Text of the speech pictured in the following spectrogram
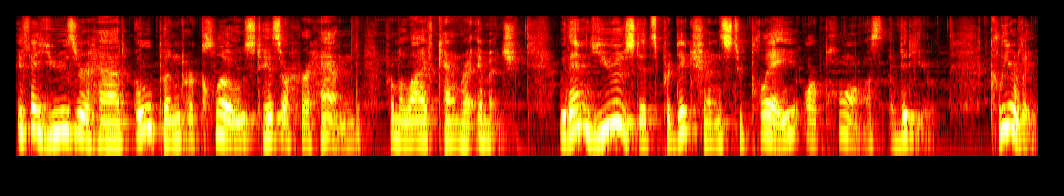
if a user had opened or closed his or her hand from a live camera image. We then used its predictions to play or pause a video. Clearly,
